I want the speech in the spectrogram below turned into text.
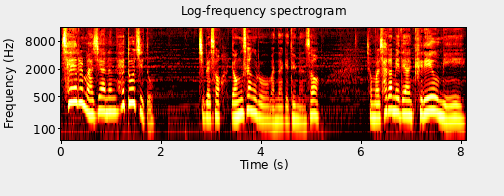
새해를 맞이하는 해돋이도 집에서 영상으로 만나게 되면서 정말 사람에 대한 그리움이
